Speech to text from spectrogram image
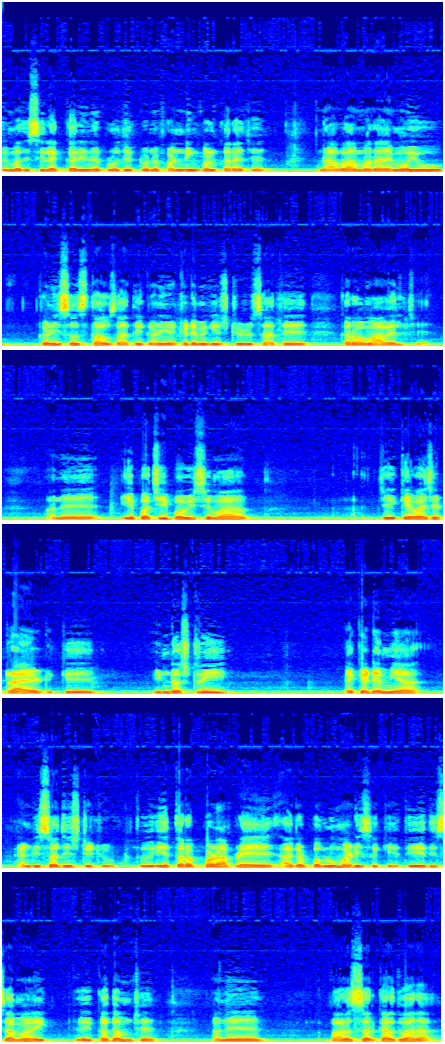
એમાંથી સિલેક્ટ કરીને પ્રોજેક્ટોને ફંડિંગ પણ કરે છે. અને આવા અમારા એમઓયુ ઘણી સંસ્થાઓ સાથે, ઘણી એકેડેમિક ઇન્સ્ટિટ્યૂટ સાથે કરવામાં આવેલ છે. અને એ પછી ભવિષ્યમાં જે કહેવાય છે ટ્રાયડ કે industry, academia and research institute. તો એ તરફ પણ આપણે આગળ પગલું માંડી શકીએ. તો એ દિશામાં એક કદમ છે. અને ભારત સરકાર દ્વારા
